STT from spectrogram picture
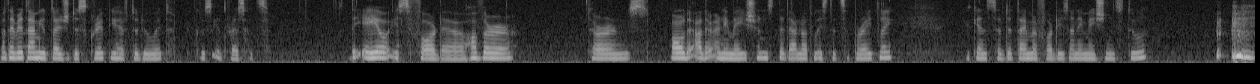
But every time you touch the script you have to do it because it resets. The AO is for the hover turns all the other animations that are not listed separately. You can set the timer for these animations too.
